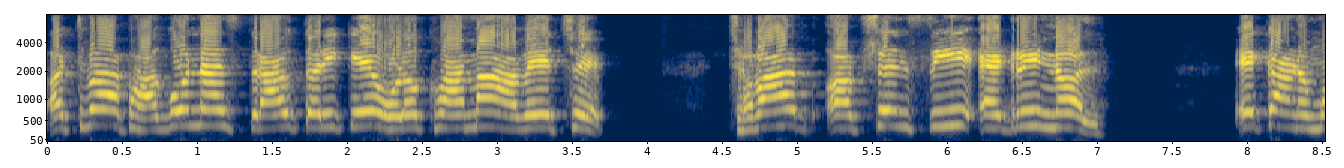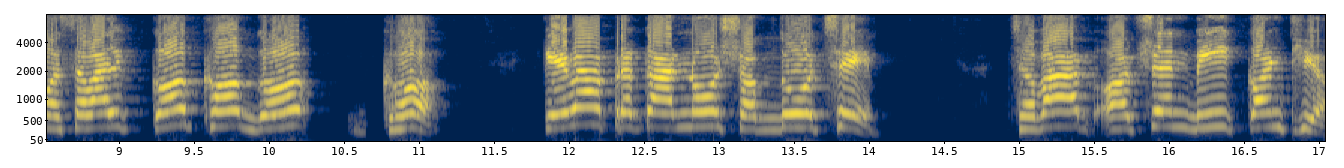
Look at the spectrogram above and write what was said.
અથવા ભાગોના સ્ત્રાવ તરીકે ઓળખવામાં આવે છે? જવાબ ઓપ્શન સી, એડ્રીનલ. એકાણુમો સવાલ, ક, ખ, ગ, ઘ. કેવા પ્રકારનો શબ્દો છે? જવાબ ઓપ્શન બી કંઠ્ય.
